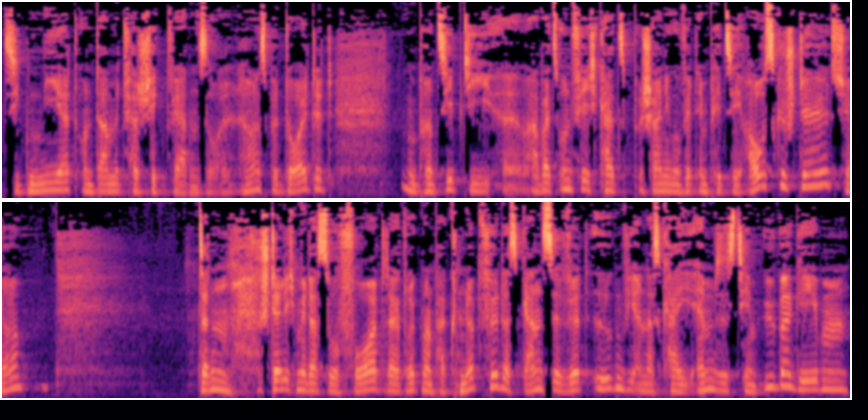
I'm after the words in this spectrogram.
signiert und damit verschickt werden soll. Ja, das bedeutet, im Prinzip die äh, Arbeitsunfähigkeitsbescheinigung wird im PC ausgestellt, ja. Dann stelle ich mir das so vor, da drückt man ein paar Knöpfe, das Ganze wird irgendwie an das KIM-System übergeben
